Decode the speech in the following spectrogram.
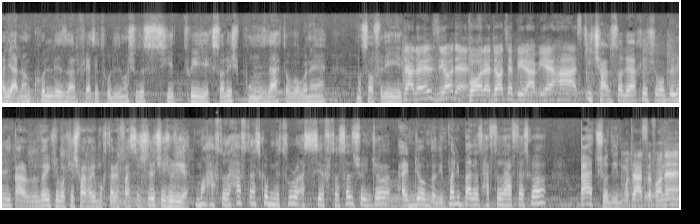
ولی الان کل ظرفیت تولید ما شده توی یک سالش 15 تا واگن مسافری. دلایل زیاده. واردات بیرویه هست. این چند سال اخیر شما ببینید قراردادایی که با کشورهای مختلف بسته شده چجوریه ما 77 دستگاه مترو رو از صفر تا صدش رو اینجا انجام دادیم. ولی بعد از 77 دستگاه قطع شدیم. متاسفانه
